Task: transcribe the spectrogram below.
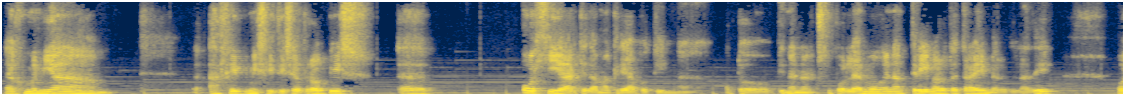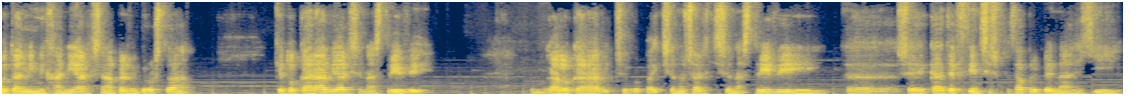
Έχουμε μια αφύπνιση της Ευρώπης ε, όχι αρκετά μακριά από την, από το, την έναρξη του πολέμου, ένα τρίμερο, τετραήμερο δηλαδή, όταν η μηχανή άρχισε να παίρνει μπροστά και το καράβι άρχισε να στρίβει. Το μεγάλο καράβι της Ευρωπαϊκής Ένωσης άρχισε να στρίβει ε, σε κατευθύνσεις που θα έπρεπε να έχει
